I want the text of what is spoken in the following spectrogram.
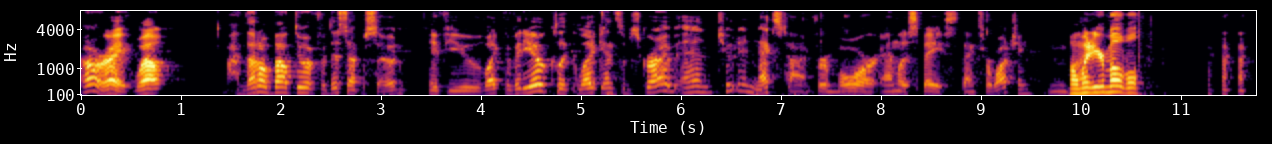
All right. Well, that'll about do it for this episode. If you like the video, click like and subscribe, and tune in next time for more Endless Space. Thanks for watching. Bye. Moment of your mobile.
